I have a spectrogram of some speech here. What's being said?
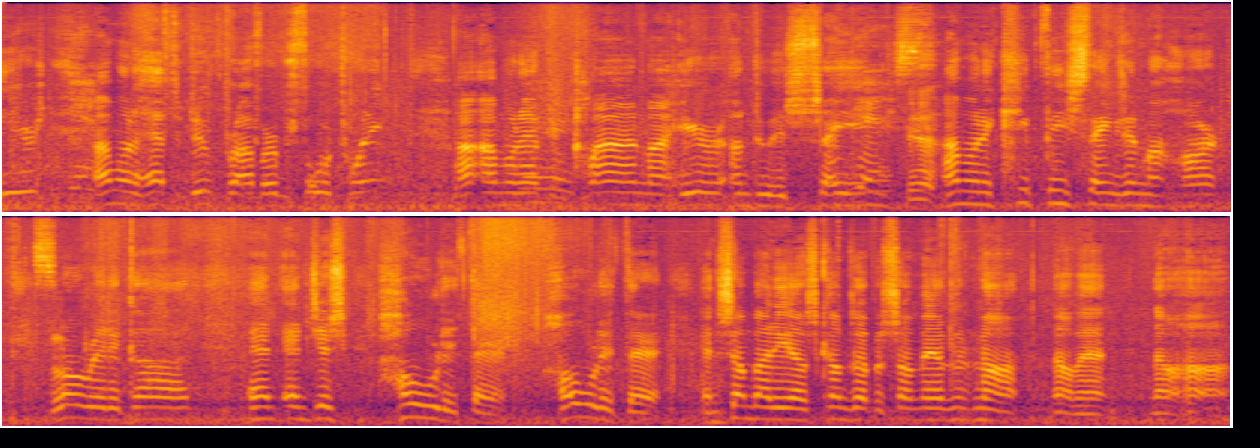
ears. Yeah. I'm going to have to do Proverbs 4:20. I- I'm going to have to mm. incline my ear unto His sayings. Yes. Yeah. I'm going to keep these things in my heart. Glory to God, and and just hold it there, hold it there. And somebody else comes up with something else. No, no, man, no, huh?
